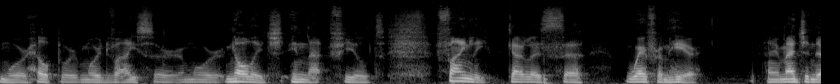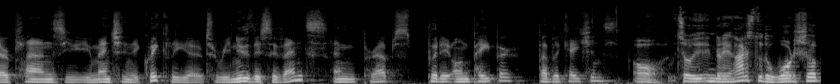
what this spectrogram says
more help or more advice or more knowledge in that field. Finally, Carlos, uh, where from here? I imagine there are plans, you, you mentioned it quickly, uh, to renew this event and perhaps put it on paper, publications? Oh, so in regards to the workshop,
